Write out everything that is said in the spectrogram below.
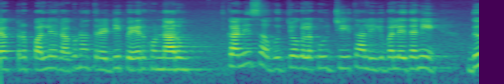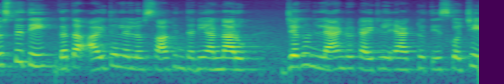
డాక్టర్ పల్లె రఘునాథ్ రెడ్డి పేర్కొన్నారు. కనీస ఉద్యోగులకు జీతాలు ఇవ్వలేదని దుస్థితి గత ఐదేళ్ళలో సాగిందని అన్నారు. జగన్ ల్యాండ్ టైటిల్ యాక్ట్ తీసుకొచ్చి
